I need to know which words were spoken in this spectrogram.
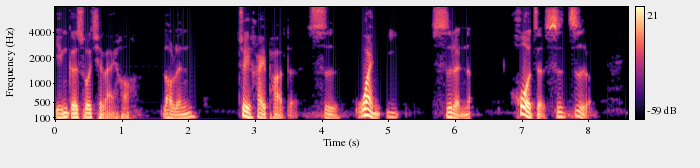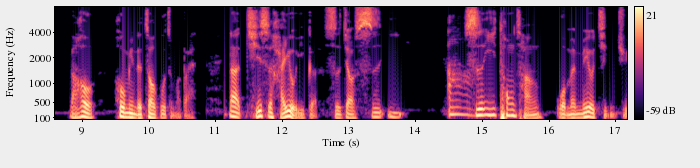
严格说起来，哈，老人。最害怕的是万一失人了，或者失智了，然后后面的照顾怎么办？那其实还有一个是叫失医啊，失医通常我们没有警觉。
